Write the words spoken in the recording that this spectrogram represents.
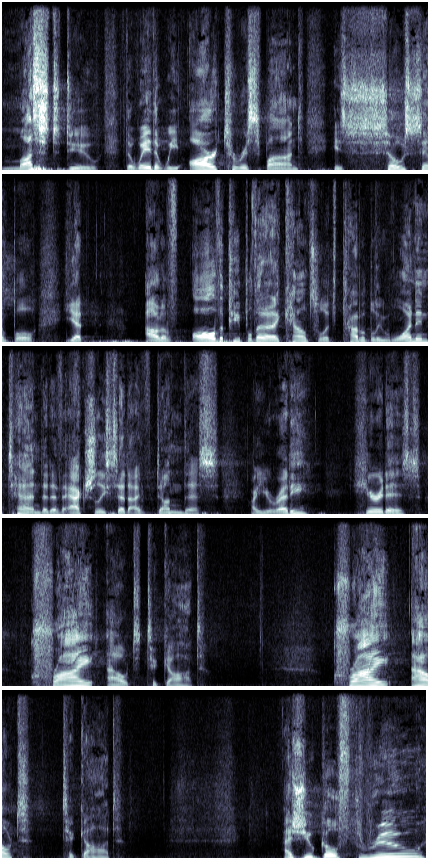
must do, the way that we are to respond, is so simple, yet out of all the people that I counsel, it's probably one in 10 that have actually said, I've done this. Are you ready? Here it is cry out to God. Cry out to God. As you go through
